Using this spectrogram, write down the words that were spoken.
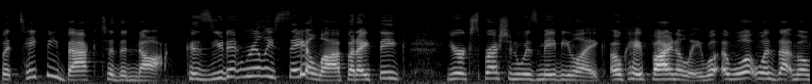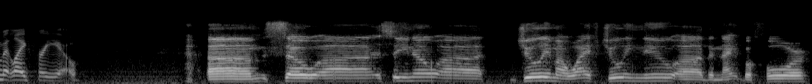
but take me back to the knock, because you didn't really say a lot, but I think your expression was maybe like, okay, finally. What, what was that moment like for you? Um, so, uh, so you know, uh, Julie, my wife, Julie knew uh, the night before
